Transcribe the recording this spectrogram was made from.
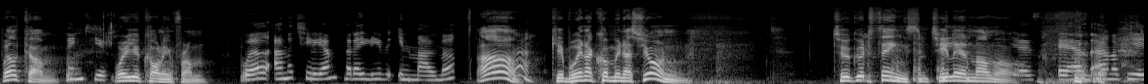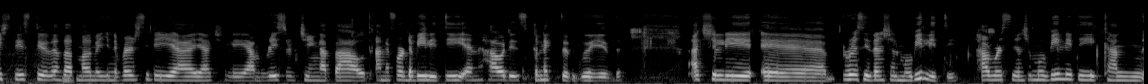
welcome. Thank you. Where are you calling from? Well, I'm a Chilean, but I live in Malmö. Ah, qué buena combinación. Two good things Chile and Malmo. Yes, and I'm a PhD student at Malmo University. I actually am researching about unaffordability and how it is connected with actually uh, residential mobility. How residential mobility can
